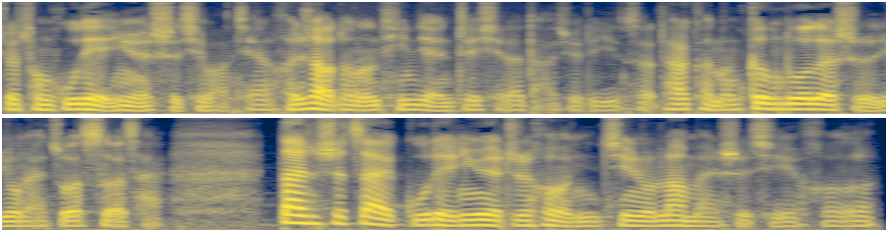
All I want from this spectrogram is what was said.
就从古典音乐时期往前，很少都能听见这些的打击的音色，它可能更多的是用来做色彩。但是在古典音乐之后，你进入浪漫时期和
